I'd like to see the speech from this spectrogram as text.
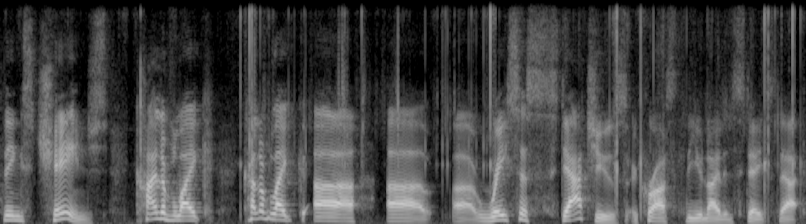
things changed. Kind of like, kind of like uh, uh, uh, racist statues across the United States. That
